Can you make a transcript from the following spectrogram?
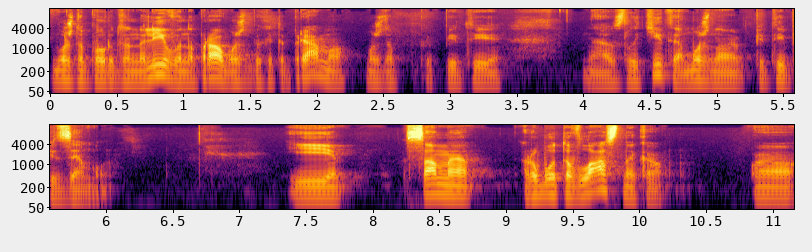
Можна повернути наліво, направо, можна поїхати прямо, можна піти злетіти, а можна піти під землю. І саме робота власника е,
